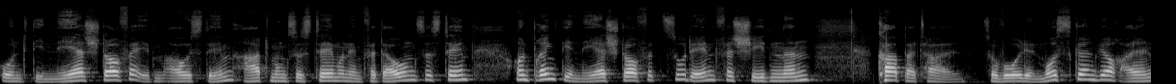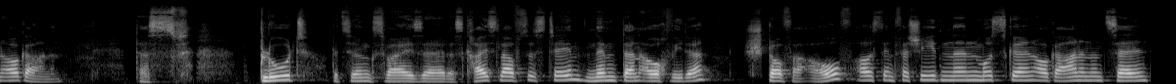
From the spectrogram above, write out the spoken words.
und die Nährstoffe eben aus dem Atmungssystem und dem Verdauungssystem und bringt die Nährstoffe zu den verschiedenen Körperteilen, sowohl den Muskeln wie auch allen Organen. Das Blut bzw. das Kreislaufsystem nimmt dann auch wieder Stoffe auf aus den verschiedenen Muskeln, Organen und Zellen,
